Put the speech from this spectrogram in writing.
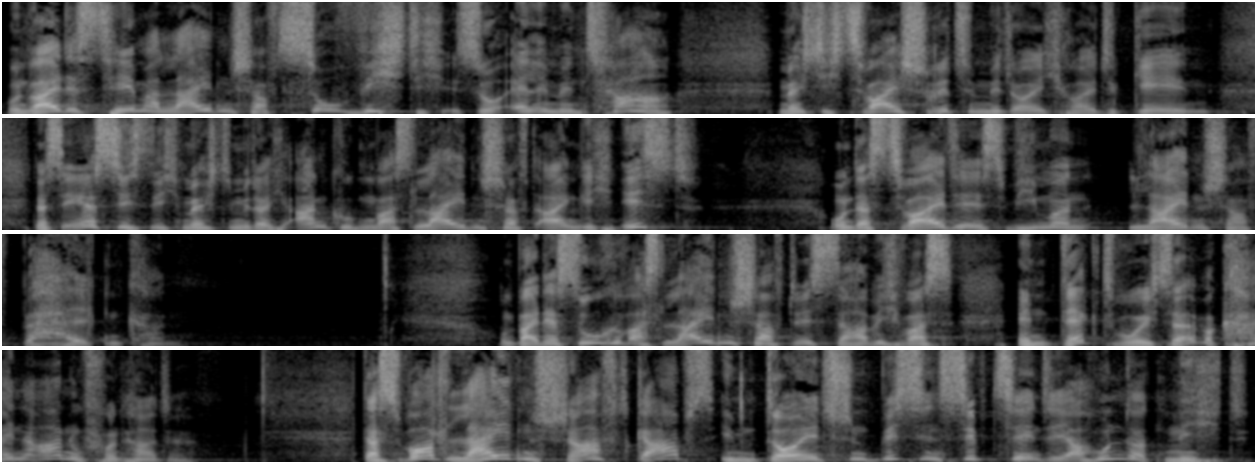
Und weil das Thema Leidenschaft so wichtig ist, so elementar, möchte ich zwei Schritte mit euch heute gehen. Das erste ist, ich möchte mit euch angucken, was Leidenschaft eigentlich ist. Und das zweite ist, wie man Leidenschaft behalten kann. Und bei der Suche, was Leidenschaft ist, da habe ich was entdeckt, wo ich selber keine Ahnung von hatte. Das Wort Leidenschaft gab es im Deutschen bis ins 17. Jahrhundert nicht.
